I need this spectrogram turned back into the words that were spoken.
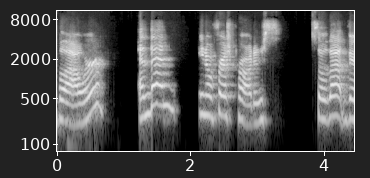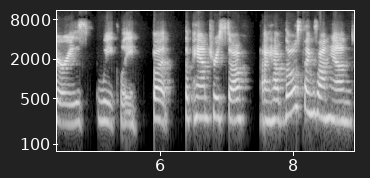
flour, and then, you know, fresh produce. So that varies weekly. But the pantry stuff, I have those things on hand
